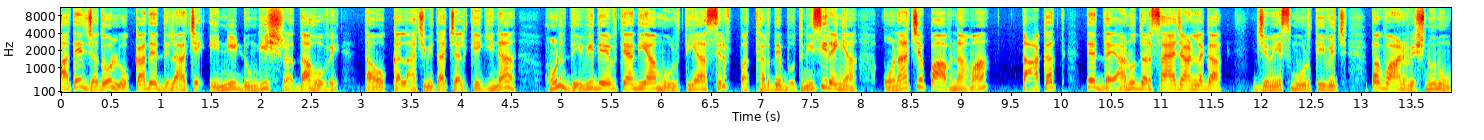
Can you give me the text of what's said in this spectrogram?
ਅਤੇ ਜਦੋਂ ਲੋਕਾਂ ਦੇ ਦਿਲਾਂ 'ਚ ਇੰਨੀ ਡੂੰਗੀ ਸ਼ਰਧਾ ਹੋਵੇ, ਤਾਂ ਉਹ ਕਲਾ 'ਚ ਵੀ ਤਾਂ ਝਲਕੇਗੀ ਨਾ। ਹੁਣ ਦੇਵੀ ਦੇਵਤਿਆਂ ਦੀਆਂ ਮੂਰਤੀਆਂ ਸਿਰਫ ਪੱਥਰ ਦੇ ਬੁੱਤ ਨਹੀਂ ਸੀ ਰਹੀਆਂ, ਉਹਨਾਂ 'ਚ ਭਾਵਨਾਵਾਂ ਤਾਕਤ ਤੇ ਦਇਆ ਨੂੰ ਦਰਸਾਇਆ ਜਾਣ ਲੱਗਾ, ਜਿਵੇਂ ਇਸ ਮੂਰਤੀ ਵਿੱਚ ਭਗਵਾਨ ਵਿਸ਼ਨੂੰ ਨੂੰ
